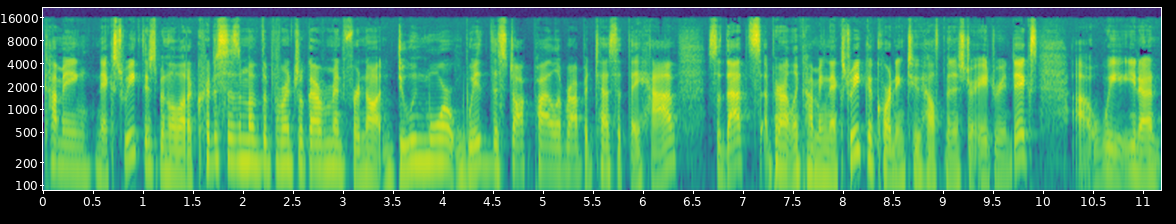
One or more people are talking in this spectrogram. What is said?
coming next week. There's been a lot of criticism of the provincial government for not doing more with the stockpile of rapid tests that they have. So that's apparently coming next week, according to Health Minister Adrian Dix. Uh, we, you know,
